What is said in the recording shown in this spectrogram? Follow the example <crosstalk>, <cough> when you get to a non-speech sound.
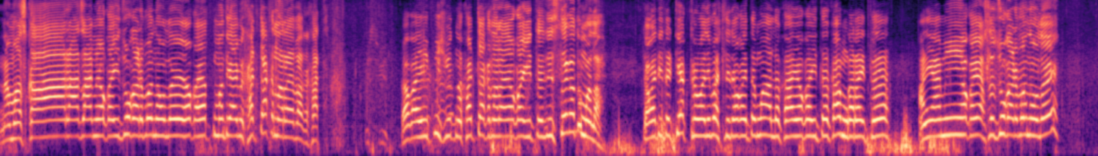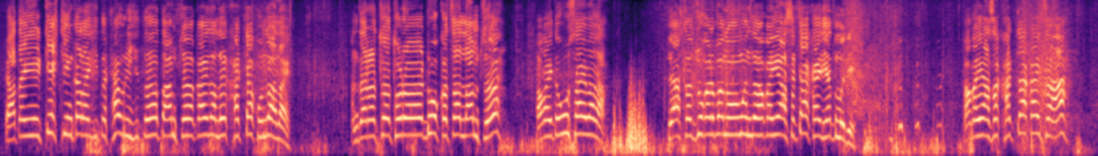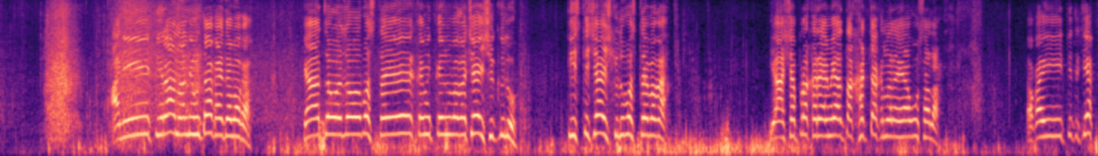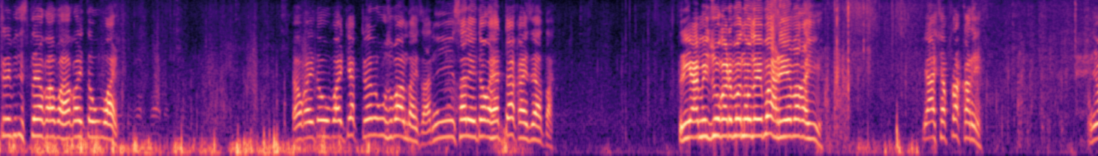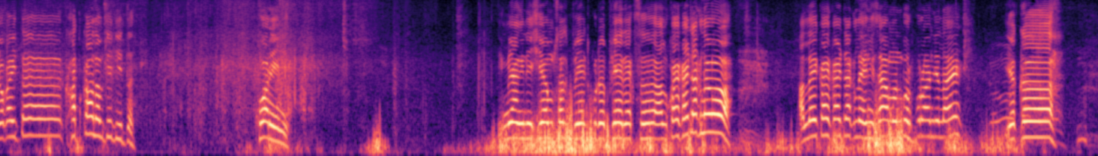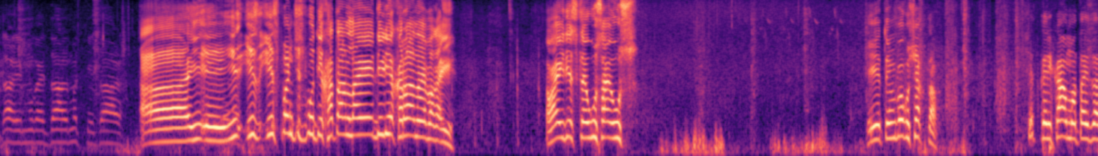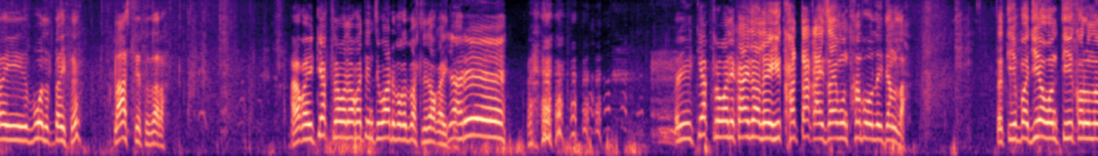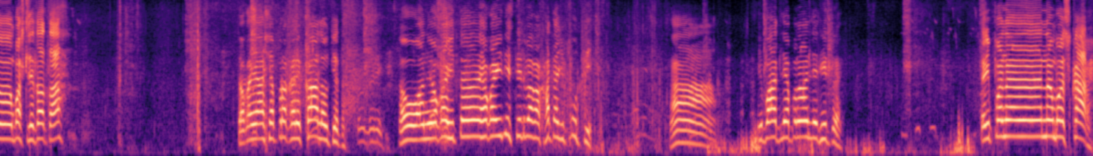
नमस्कार आज आम्ही हो काही जुगाड बनवलंय हो का यातमध्ये आम्ही खात टाकणार आहे बघा खात. हो का ही पिशवीतनं खात टाकणार आहे का इथं दिसतंय का तुम्हाला? तेव्हा तिथं ट्रॅक्टरवाले बसले तेव्हा इथं मालक आहे का इथं आहे इथं आणि आम्ही काही असलं जुगाड बनवलंय. आता ही टेस्टिंग करायची तर ठावरीची तर आता आमचं काय झालंय खात टाकून झालाय. आणि जरा थोडं डोकं चाललं आमचं. हो का इथं ऊस आहे बघा. ते असलं जुगाड बनवावं म्हणलं का हे असं टाकायचं ह्यातमध्ये. हो का हे असं खात टाकायचा आणि ती रानाला नेऊन टाकायचं बघा. ह्या जवळजवळ बसतंय कमीत कमी बघा चाळीसशे किलो. तीस ते चाळीस किलो बसतंय बघा. या अशा प्रकारे आम्ही आता खत टाकणार आहे या ऊसाला. काही तिथे ट्रॅक्टर बी दिसतंय का हा काही इथं उभा आहे. अहो काही इथं उभा आहे. ट्रॅक्टर ऊस बांधायचा आणि सर येतो ह्यात टाकायचं आता. तरी आम्ही जुगाड बनवलंय भारी आहे बघा ही. या अशा प्रकारे. आणि बघा इथं खत कालवते तिथं. खोऱ्याने मॅग्नेशियम सल्फेट कुठं फेरेक्स अजून काय काय टाकलं हो? आलंय काय काय टाकलं ह्यानी? सामान भरपूर आणलेलं आहे. एक इस इस पंचवीस पोती खत आणलाय दीड एकर रान आहे बघा ही. आई दिसतंय ऊस आहे ऊस. हे तुम्ही बघू शकता. शेतकरी कामात आहे जरा बोलत नाही तर लास्ट येतं जरा. अहो काही ट्रॅक्टरवाले बघा त्यांची वाट बघत बसले बघा इथं. अरे! <laughs> तरी ट्रॅक्टरवाले काय झालं हे खाट टाकायचं आहे म्हणून थांबवलंय त्यांना. तर ती ब जेवण ती करून बसलेत आता. तर काही अशा प्रकारे कालवतात. हो आणि हो इथं हो काही दिसते बघा खताची पोती. हां. ही बादल्या पण आणल्यात इथं. तरी पण नमस्कार.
